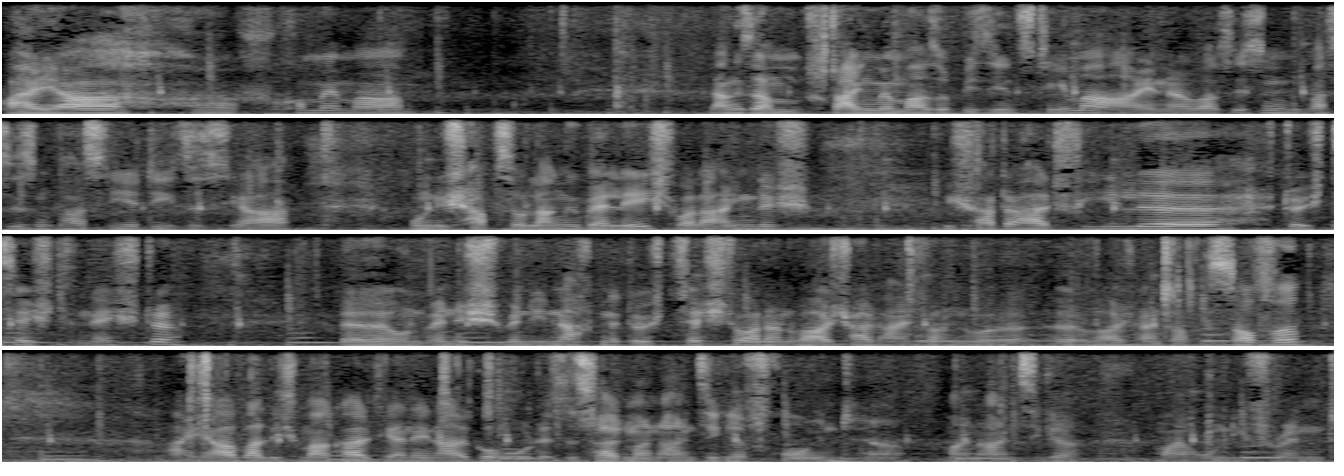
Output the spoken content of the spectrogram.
Ah ja, äh, kommen wir mal. Langsam steigen wir mal so ein bisschen ins Thema ein. Ne? Was, ist denn, was ist denn passiert dieses Jahr? Und ich habe so lange überlegt, weil eigentlich ich hatte halt viele durchzechte Nächte äh, und wenn, ich, wenn die Nacht nicht durchzecht war, dann war ich halt einfach nur, äh, war ich einfach besoffen. Ah ja, weil ich mag halt gerne den Alkohol. Das ist halt mein einziger Freund, ja. Mein einziger, my only friend,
